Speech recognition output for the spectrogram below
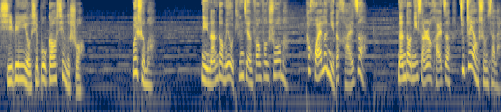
席斌有些不高兴地说：“为什么？你难道没有听见芳芳说吗？她怀了你的孩子，难道你想让孩子就这样生下来？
